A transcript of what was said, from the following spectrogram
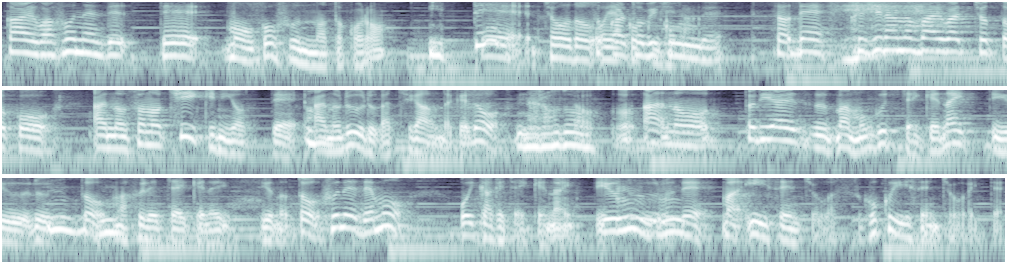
回は船ででもう5分のところ行ってでちょうど親子クジラ込んでそうでクジラの場合はちょっとこうあのその地域によってあのルールが違うんだけど、なるほど。あのとりあえず、まあ、潜っちゃいけないっていうルールと、うんうんまあ、触れちゃいけないっていうのと船でも追いかけちゃいけないっていうルールで、まあ、いい船長がすごくいい船長がいて。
